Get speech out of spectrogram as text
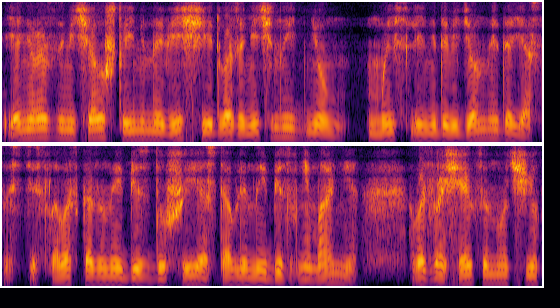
Я не раз замечал, что именно вещи, едва замеченные днем, мысли, не доведенные до ясности, слова, сказанные без души и оставленные без внимания, возвращаются ночью,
